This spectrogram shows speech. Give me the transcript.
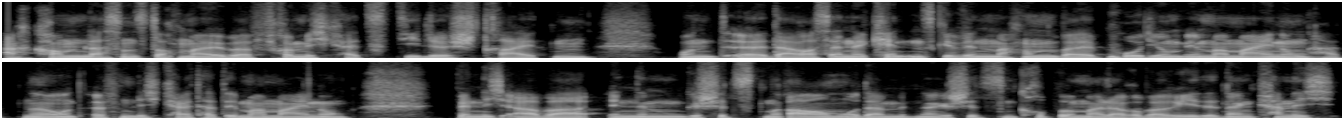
ach komm, lass uns doch mal über Frömmigkeitsstile streiten und äh, daraus einen Erkenntnisgewinn machen, weil Podium immer Meinung hat, ne? Und Öffentlichkeit hat immer Meinung. Wenn ich aber in einem geschützten Raum oder mit einer geschützten Gruppe mal darüber rede, dann kann ich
